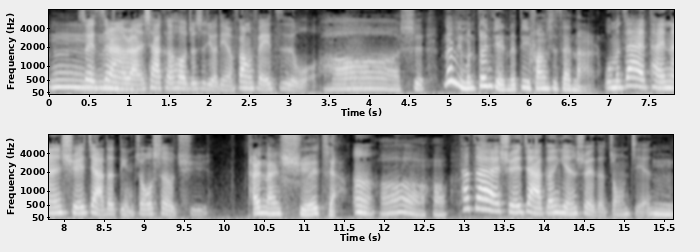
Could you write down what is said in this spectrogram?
嗯，所以自然而然下课后就是有点放飞自我。哦，是。那你们蹲点的地方是在哪儿？我们在台南学甲的顶洲社区。台南学甲，嗯，哦，好，它在学甲跟盐水的中间。嗯，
